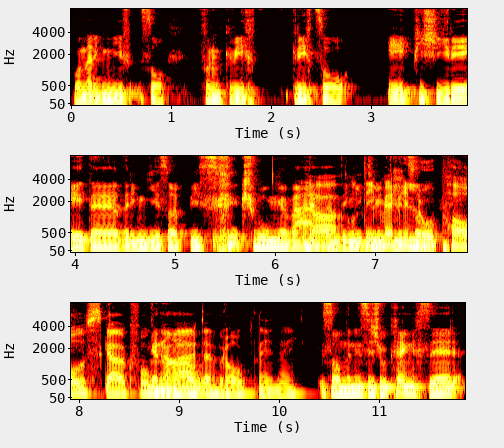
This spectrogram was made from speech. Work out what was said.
wo dann irgendwie so vor dem Gericht, Gericht so epische Reden oder irgendwie so etwas geschwungen werden. Ja, und, und irgendwelche so, Loopholes gefunden genau, werden, überhaupt nicht. Nein. Sondern es ist wirklich eigentlich sehr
